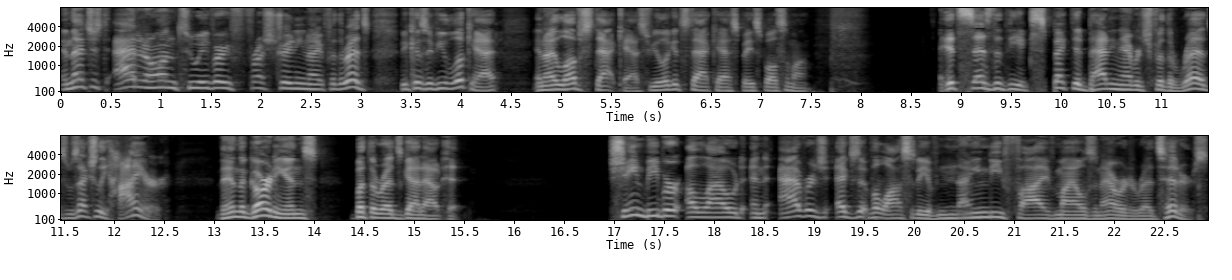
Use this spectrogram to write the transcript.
And that just added on to a very frustrating night for the Reds because if you look at, and I love StatCast, if you look at StatCast, Baseball Savant, it says that the expected batting average for the Reds was actually higher than the Guardians, but the Reds got out hit. Shane Bieber allowed an average exit velocity of 95 miles an hour to Reds hitters.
